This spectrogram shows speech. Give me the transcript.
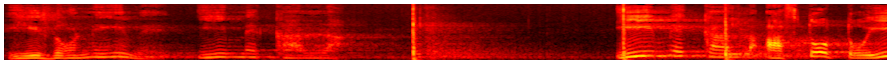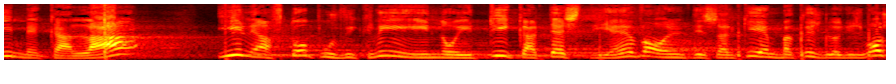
Η ειδονή είναι είμαι καλά. Είμαι καλά. Αυτό το είμαι καλά είναι αυτό που δεικνύει η νοητή κατέστη Εύα, ο εντισαρκή εμπαθής λογισμός,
